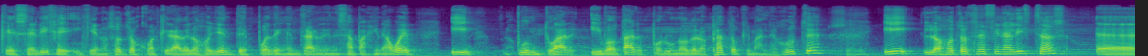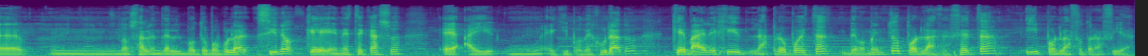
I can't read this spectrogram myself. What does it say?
que se elige y que nosotros, cualquiera de los oyentes, pueden entrar en esa página web y puntuar y votar por uno de los platos que más les guste. Y los otros tres finalistas eh, mm, no salen del voto popular, sino que en este caso eh, hay un equipo de jurado que va a elegir las propuestas de momento por la receta y por la fotografía.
